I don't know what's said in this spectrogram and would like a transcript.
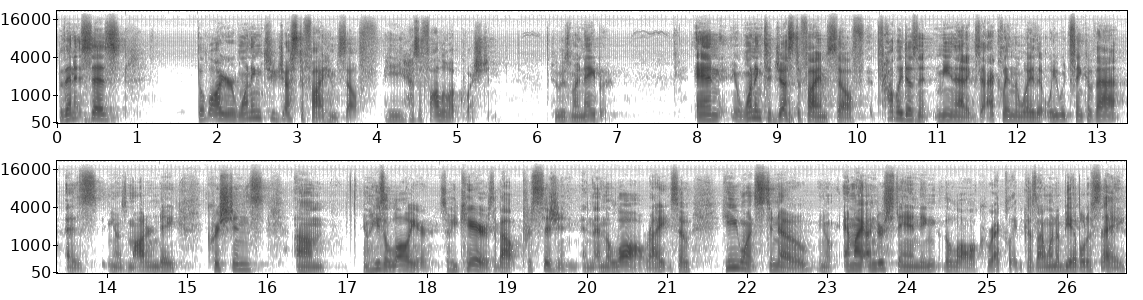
But then it says, the lawyer wanting to justify himself, he has a follow up question Who is my neighbor? And wanting to justify himself probably doesn't mean that exactly in the way that we would think of that as, you know, as modern day Christians. Um, you know, he's a lawyer, so he cares about precision and, and the law, right? So he wants to know, you know, am I understanding the law correctly? Because I want to be able to say,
